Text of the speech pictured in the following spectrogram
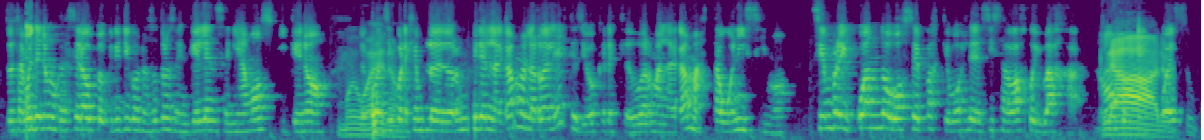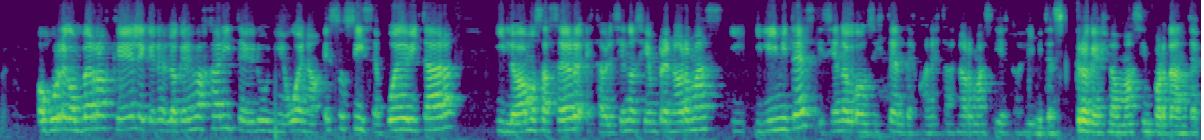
Entonces también tenemos que ser autocríticos nosotros en qué le enseñamos y qué no. Muy Te puedo bueno. decir, por ejemplo, de dormir en la cama, la realidad es que si vos querés que duerma en la cama, está buenísimo. Siempre y cuando vos sepas que vos le decís abajo y baja, ¿no? Porque Claro. después ocurre con perros que le querés- lo querés bajar y te gruñe. Bueno, eso sí, se puede evitar y lo vamos a hacer estableciendo siempre normas y, y límites y siendo consistentes con estas normas y estos límites. Creo que es lo más importante.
